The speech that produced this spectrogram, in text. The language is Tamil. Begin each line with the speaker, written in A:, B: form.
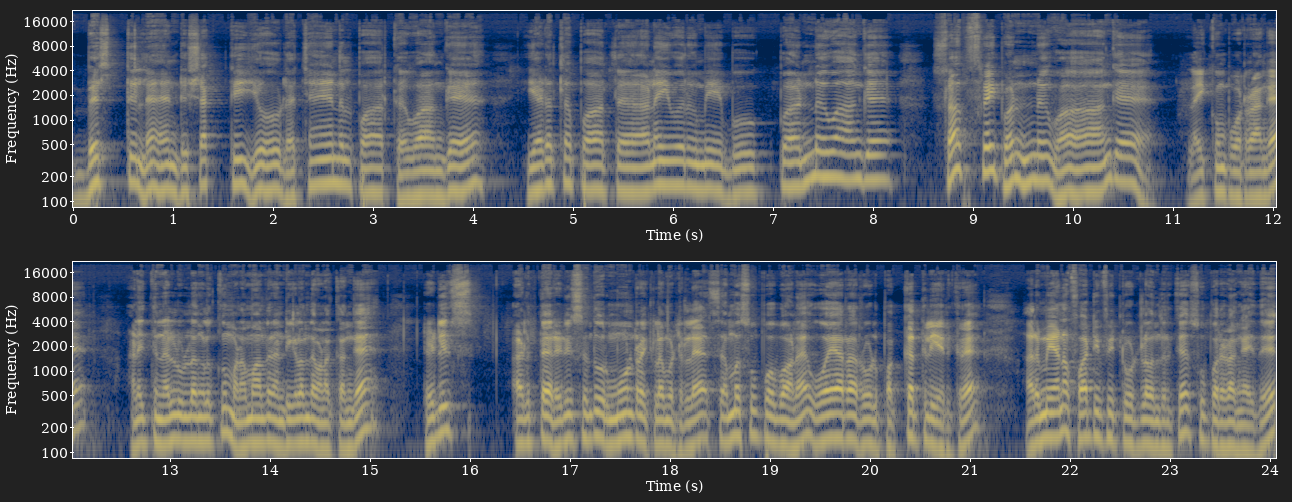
A: பெஸ்ட் லேண்டு சக்தியோட சேனல் பார்க்க வாங்க. இடத்த பார்த்த அனைவருமே புக் பண்ணுவாங்க. சப்ஸ்கிரைப் பண்ணுவாங்க. லைக்கும் போடுறாங்க. அனைத்து நல் உள்ளங்களுக்கும் மனமார்ந்த நன்றி கலந்த வணக்கங்க. ரெடில்ஸ் அடுத்த ரெடில்ஸ் வந்து ஒரு மூன்றரை கிலோமீட்டரில் செம்ம சூப்பர்பான ஓஆர்ஆர் ரோடு பக்கத்துலேயே இருக்கிற அருமையான ஃபார்ட்டி ஃபீட் ரோட்டில் வந்திருக்க சூப்பர் இடங்க இது.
